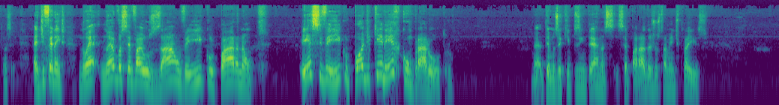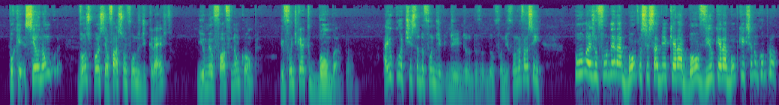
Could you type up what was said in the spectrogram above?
Então, assim, é diferente. Não é, não é você vai usar um veículo para. Não. Esse veículo pode querer comprar outro. Né? Temos equipes internas separadas justamente para isso. Porque se eu não. Vamos supor, se eu faço um fundo de crédito e o meu FOF não compra. E o fundo de crédito bomba. Aí o cotista do fundo de, de do, do, fundo de fundo vai falar assim: pô, mas o fundo era bom, você sabia que era bom, viu que era bom, por que você não comprou?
